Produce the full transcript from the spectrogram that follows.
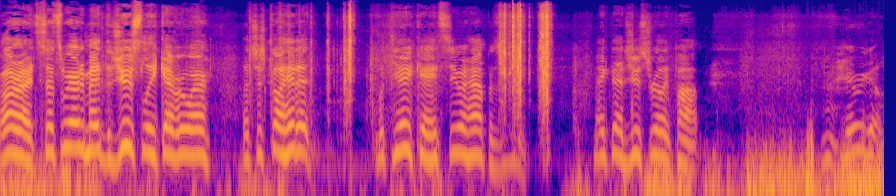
All right, since we already made the juice leak everywhere, let's just go hit it with the AK and see what happens. Make that juice really pop. Right, here we go.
